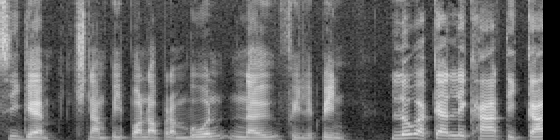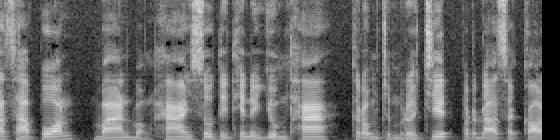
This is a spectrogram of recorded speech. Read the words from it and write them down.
SEA Games ឆ្នាំ2019នៅហ្វីលីពីន លោកអគ្គលេខាធិការសហព័ន្ធបានបង្ហាញសោតិធាននិយមថាក្រុមជម្រើសជាតិប្រដាល់សកល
